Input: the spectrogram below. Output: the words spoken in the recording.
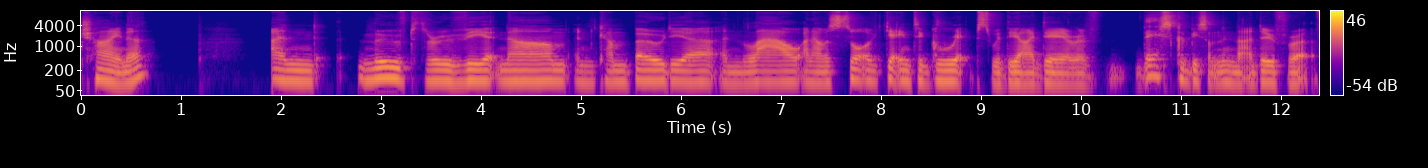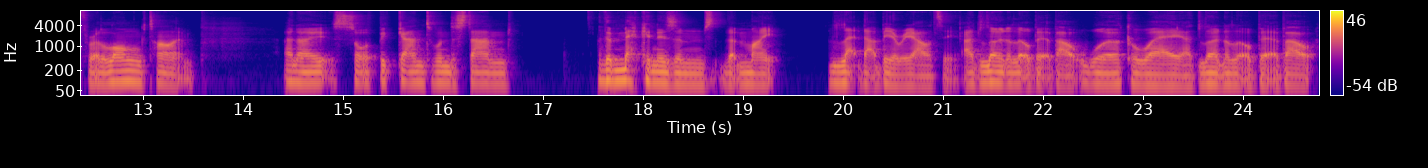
China and moved through Vietnam and Cambodia and Laos, and I was sort of getting to grips with the idea of this could be something that I do for a, for a long time. And I sort of began to understand the mechanisms that might let that be a reality. I'd learned a little bit about Workaway. I'd learned a little bit about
